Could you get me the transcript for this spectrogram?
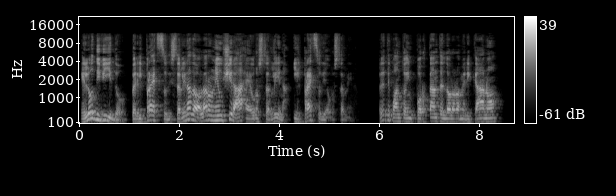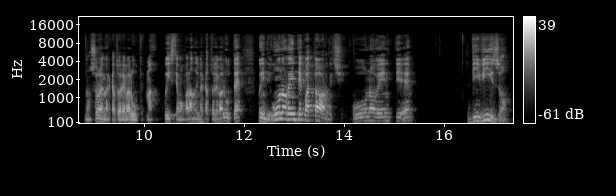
e lo divido per il prezzo di sterlina-dollaro, ne uscirà euro-sterlina, il prezzo di euro-sterlina. Vedete quanto è importante il dollaro americano? Non solo nel mercato delle valute, ma qui stiamo parlando di mercato delle valute. Quindi 1,20 e 14, 1,20 e diviso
